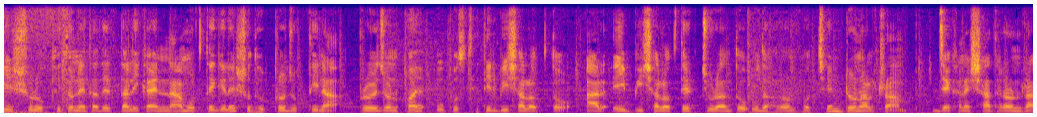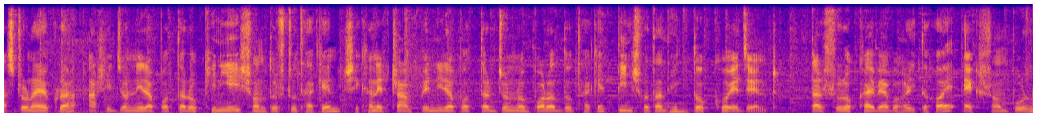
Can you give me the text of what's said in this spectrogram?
পৃথিবীর সুরক্ষিত নেতাদের তালিকায় নাম উঠতে গেলে শুধু প্রযুক্তি না, প্রয়োজন হয় উপস্থিতির বিশালত্ব। আর এই বিশালত্বের চূড়ান্ত উদাহরণ হচ্ছেন ডোনাল্ড ট্রাম্প, যেখানে সাধারণ রাষ্ট্রনায়করা আশি জন নিরাপত্তা রক্ষী নিয়েই সন্তুষ্ট থাকেন, সেখানে ট্রাম্পের নিরাপত্তার জন্য বরাদ্দ থাকে তিন শতাধিক দক্ষ এজেন্ট। তার সুরক্ষায় ব্যবহৃত হয় এক সম্পূর্ণ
